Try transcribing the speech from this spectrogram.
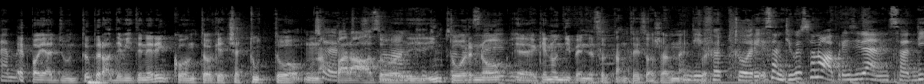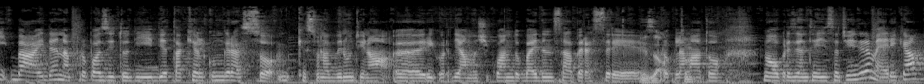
eh e poi ha aggiunto, però devi tenere in conto che c'è tutto un certo, apparato di, intorno di... Eh, che non dipende soltanto dai social network. Di fattori. Senti, questa nuova presidenza di Biden, a proposito di, di attacchi al congresso che sono avvenuti, no? eh, ricordiamoci, quando Biden sta per essere esatto. proclamato nuovo presidente degli Stati Uniti d'America,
